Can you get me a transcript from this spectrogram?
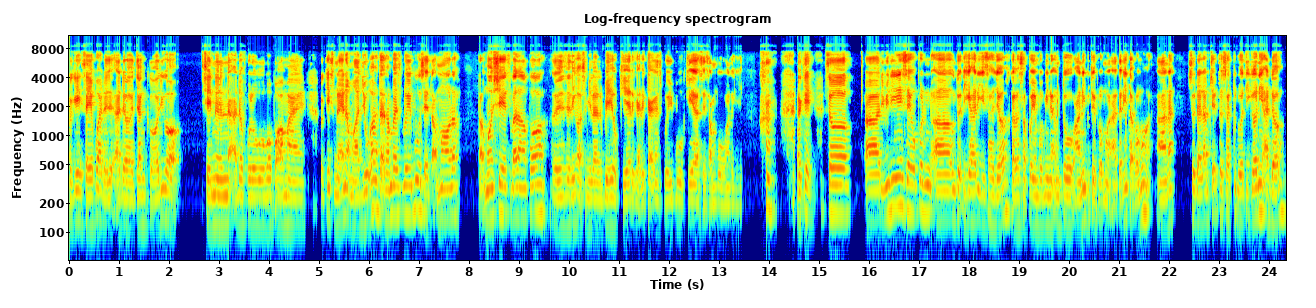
Okay, saya pun ada ada jangka juga. Channel nak ada follower berapa ramai. Okay, sebenarnya nak merajuk lah. Tak sampai 10,000 saya tak mau dah. Tak mau share sebarang apa. Saya, saya tengok 9 lebih okay dekat-dekat dengan 10,000 okay lah saya sambung lagi. okay, so uh, DVD ni saya open uh, untuk 3 hari sahaja. Kalau siapa yang berminat untuk, uh, ni betul promo. Uh, tadi tak promo. Uh, nah. So dalam chapter 1, 2, 3 ni ada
